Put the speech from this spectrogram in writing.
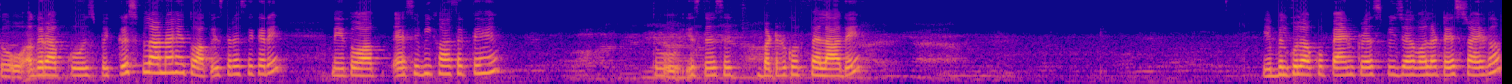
तो अगर आपको इस पर क्रिस्प लाना है तो आप इस तरह से करें, नहीं तो आप ऐसे भी खा सकते हैं। तो इस तरह से बटर को फैला दें। ये बिल्कुल आपको पैन क्रस्ट पिज़्ज़ा वाला टेस्ट आएगा।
